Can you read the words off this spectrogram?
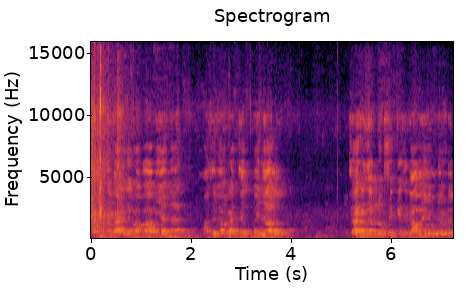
संत गाडगे बाबा अभियानात माझं गाव राज्यात पहिलं आलं. चार हजार लोकसंख्येचं गाव आहे एवढं एवढं.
